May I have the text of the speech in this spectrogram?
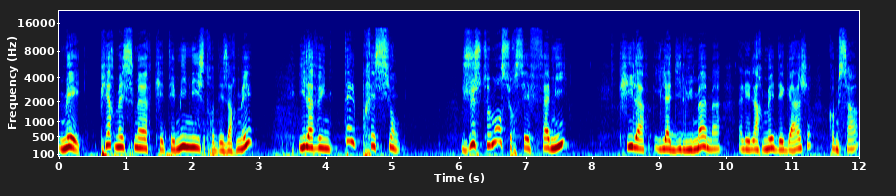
Mais Pierre Mesmer, qui était ministre des Armées, il avait une telle pression justement sur ces familles qu'il a, il a dit lui-même, hein, allez, l'armée dégage, comme ça,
